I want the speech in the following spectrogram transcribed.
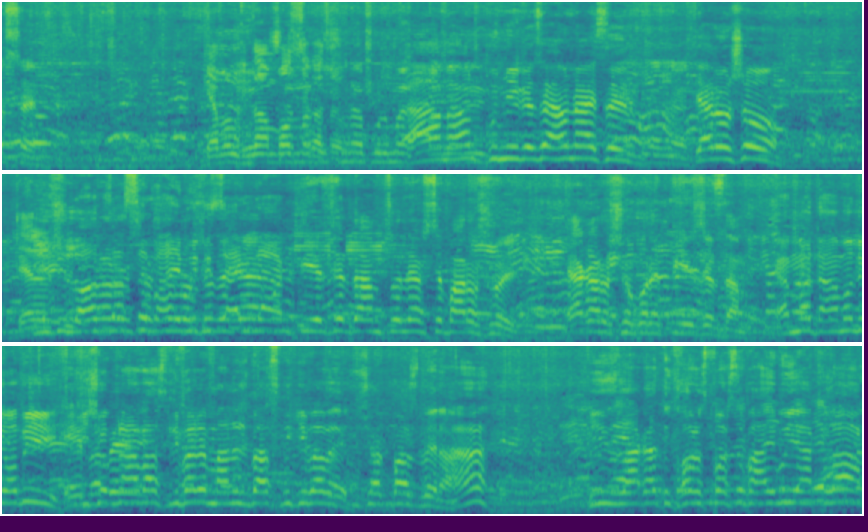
আছেন? কেমন দাম বলছে দাম এখন কমিয়ে গেছে এখন আছে তেরোশো। পিএসের দাম চলে আসছে বারোশো এগারোশো করে পিএসের দাম। দাম হলে হবি। কৃষক না বাঁচলি পারে মানুষ বাঁচবি কীভাবে? কৃষক বাঁচবে না। হ্যাঁ? বীজ লাগাতে খরচ পড়ছে পাইবই এক লাখ।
